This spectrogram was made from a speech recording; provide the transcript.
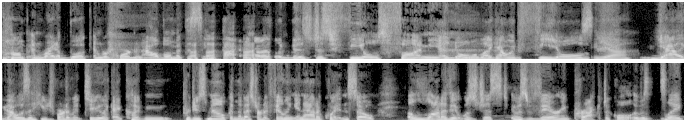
pump and write a book and record an album at the same time. And I was like, this just feels funny. I don't like how it feels. Yeah. Yeah, like that was a huge part of it too. Like I couldn't produce milk and then I started feeling inadequate. And so a lot of it was just it was very practical. It was like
